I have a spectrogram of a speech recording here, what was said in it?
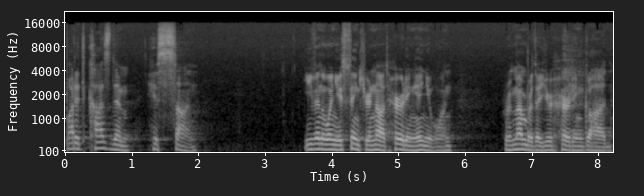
but it cost Him His Son. Even when you think you're not hurting anyone, remember that you're hurting God.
